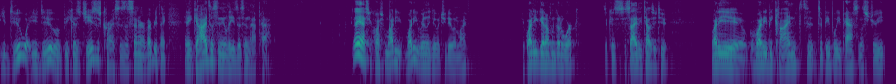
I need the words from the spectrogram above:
you do what you do because Jesus Christ is the center of everything, and He guides us and He leads us in that path. Let me ask you a question. Why do you, why do you really do what you do in life? Like, why do you get up and go to work? Is it because society tells you to? Why do you, why do you be kind to, to people you pass in the street?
